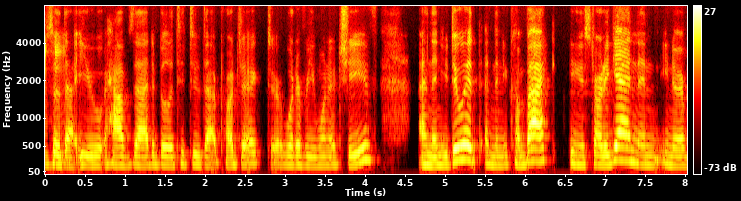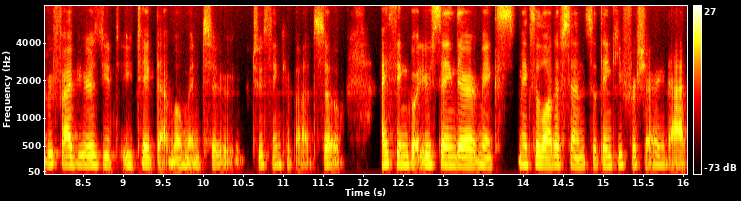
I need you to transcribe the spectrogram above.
mm-hmm. so that you have that ability to do that project or whatever you want to achieve and then you do it and then you come back and you start again and you know every five years you you take that moment to to think about so i think what you're saying there makes makes a lot of sense so thank you for sharing that.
